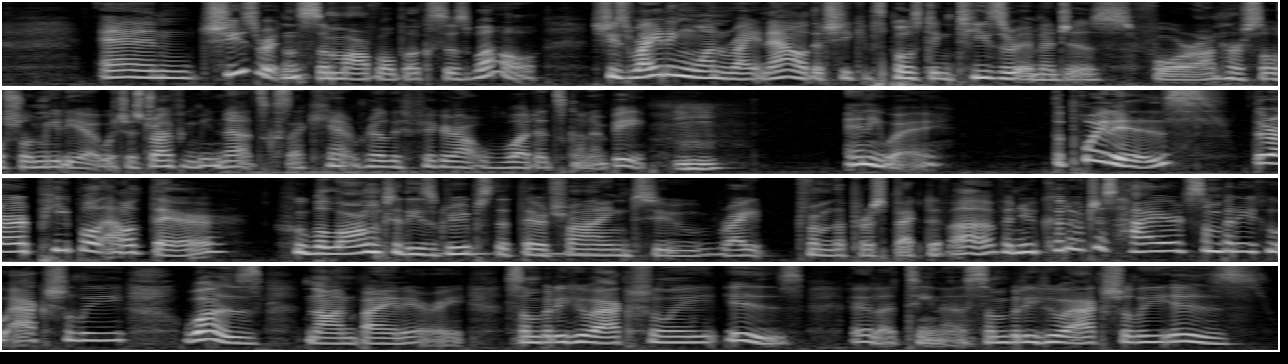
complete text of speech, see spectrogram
And she's written some Marvel books as well. She's writing one right now that she keeps posting teaser images for on her social media, which is driving me nuts because I can't really figure out what it's going to be. Anyway, the point is there are people out there who belong to these groups that they're trying to write from the perspective of, and you could have just hired somebody who actually was non binary, somebody who actually is a Latina, somebody who actually is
